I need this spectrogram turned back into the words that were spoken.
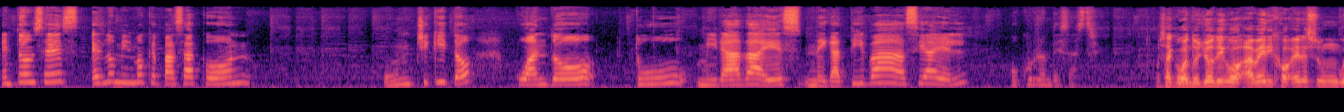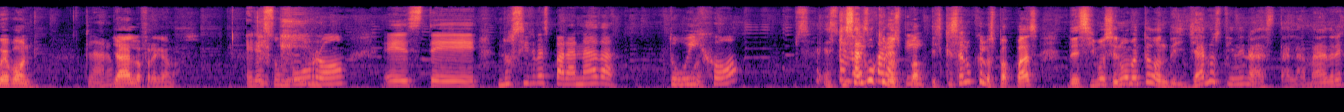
Entonces, es lo mismo que pasa con un chiquito cuando tu mirada es negativa hacia él, ocurre un desastre. O sea que cuando yo digo, a ver, hijo, eres un huevón, Claro. ya lo fregamos. Eres un burro, este, no sirves para nada. Tu hijo pues, Es que es, no algo que los es que es algo que los papás decimos en un momento donde ya nos tienen hasta la madre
